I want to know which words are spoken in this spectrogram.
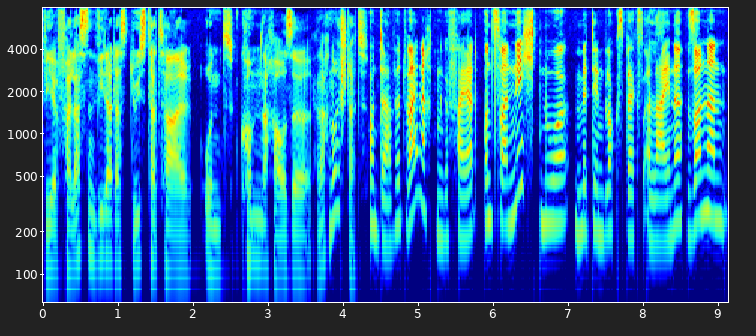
Wir verlassen wieder das Düstertal und kommen nach Hause nach Neustadt. Und da wird Weihnachten gefeiert. Und zwar nicht nur mit den Blocksbergs alleine, sondern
